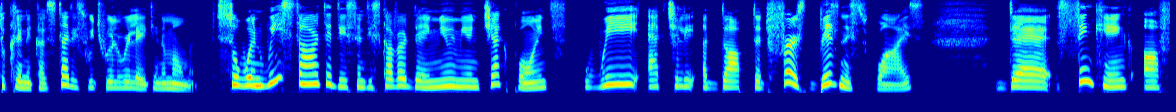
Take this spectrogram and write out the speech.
to clinical studies, which we'll relate in a moment. So when we started this and discovered the new immune checkpoints, we actually adopted first business wise the thinking of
